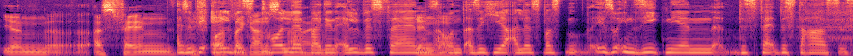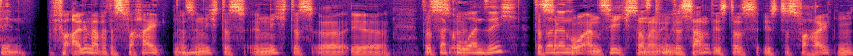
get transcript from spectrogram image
ihren als Fan also die Elvis-Tolle bei den Elvis-Fans genau. und also hier alles, was so Insignien des, des Stars sind. Vor allem aber das Verhalten, also mhm. nicht das, nicht das, äh, das, das Sakko an sich, das Sakko an sich, sondern interessant ist das, ist das Verhalten.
